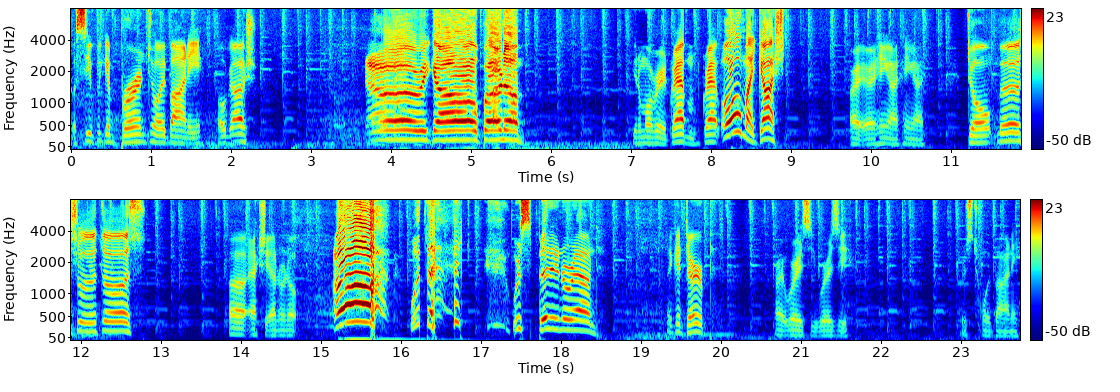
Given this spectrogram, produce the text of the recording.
let's see if we can burn Toy Bonnie. Oh, gosh. There we go. Burn him. Get him over here. Grab him. Grab. Oh, my gosh. All right, all right. Hang on. Hang on. Don't mess with us. Uh, actually, I don't know. Oh! What the heck? We're spinning around like a derp. All right, where is he? Where is he? Where's Toy Bonnie?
